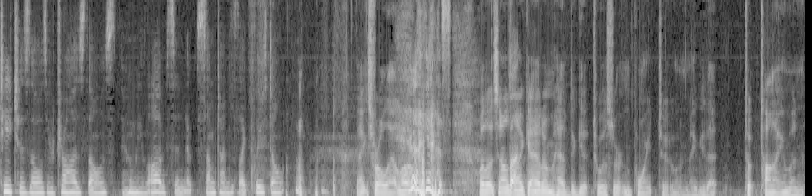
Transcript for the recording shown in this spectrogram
teaches those or draws those whom He loves. And it, sometimes it's like, please don't. Thanks for all that love. yes. well, it sounds But- like Adam had to get to a certain point too, and maybe that took time and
